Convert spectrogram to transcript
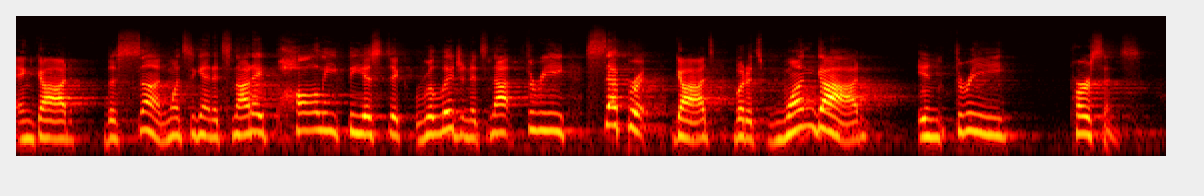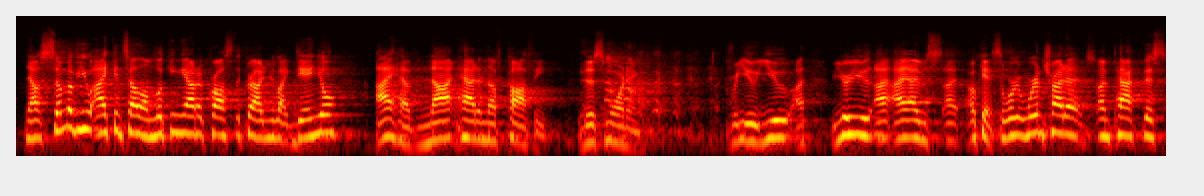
and God the Son. Once again, it's not a polytheistic religion. It's not three separate gods, but it's one God in three persons. Now, some of you, I can tell, I'm looking out across the crowd, and you're like, Daniel, I have not had enough coffee this morning. For you, you, uh, you're, you, I, I, I okay, so we're, we're to try to unpack this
